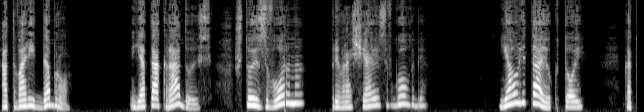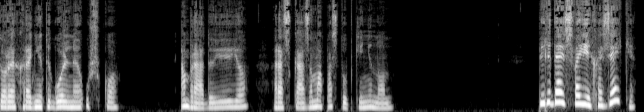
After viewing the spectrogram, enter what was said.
а творить добро. Я так радуюсь, что из ворона превращаюсь в голубя. Я улетаю к той, которая хранит игольное ушко. Обрадую ее рассказом о поступке Нинон. «Передай своей хозяйке,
